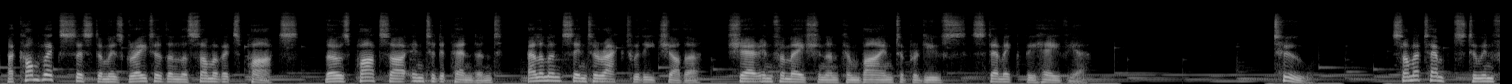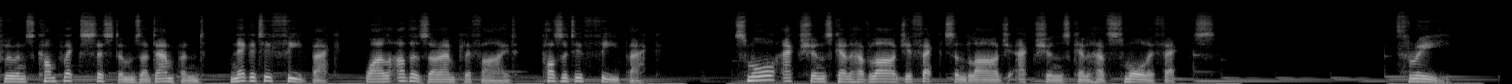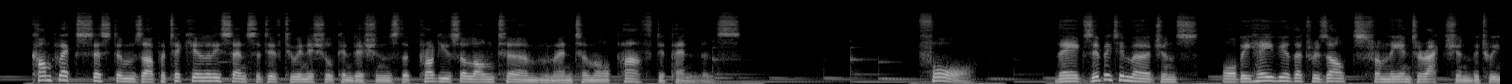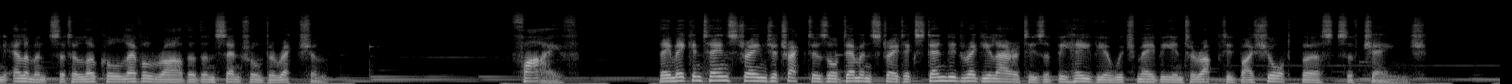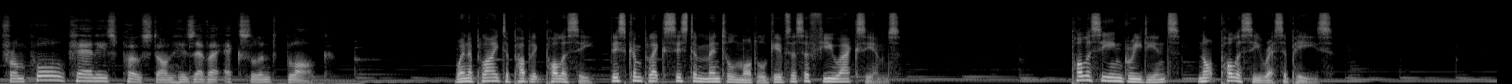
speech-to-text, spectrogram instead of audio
A complex system is greater than the sum of its parts, those parts are interdependent, elements interact with each other, share information and combine to produce systemic behavior. 2. Some attempts to influence complex systems are dampened, negative feedback, while others are amplified, positive feedback. Small actions can have large effects and large actions can have small effects. 3. Complex systems are particularly sensitive to initial conditions that produce a long-term momentum or path dependence. 4. They exhibit emergence, or behavior that results from the interaction between elements at a local level rather than central direction. 5. They may contain strange attractors or demonstrate extended regularities of behavior which may be interrupted by short bursts of change. From Paul Cairney's post on his ever excellent blog. When applied to public policy, this complex system mental model gives us a few axioms. Policy ingredients, not policy recipes.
